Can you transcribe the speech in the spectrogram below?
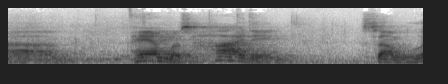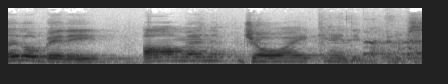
um, Pam was hiding some little bitty almond joy candy bars.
